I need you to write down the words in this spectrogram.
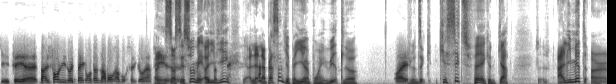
qui était... euh, dans le fond, lui, il doit être bien content de l'avoir remboursé, le gars. Hein? Eh, que, ça, c'est sûr, mais Olivier, la, la personne qui a payé 1,8, là, ouais. je veux dire, qu'est-ce que tu fais avec une carte? À la limite, un-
